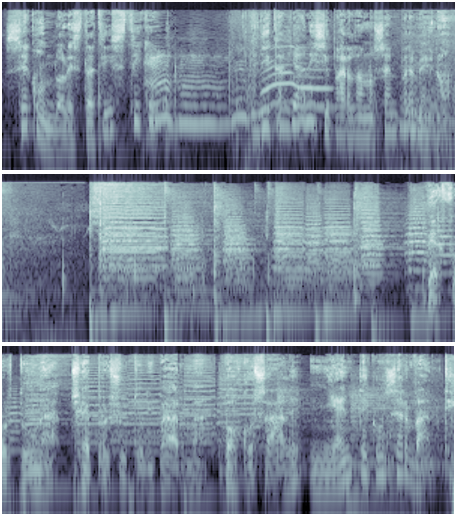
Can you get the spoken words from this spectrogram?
Secondo le statistiche, gli italiani si parlano sempre meno. Per fortuna c'è prosciutto di Parma. Poco sale, niente conservanti.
